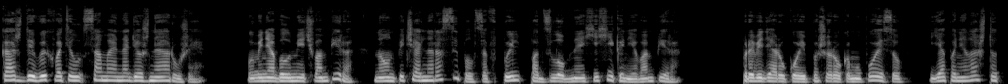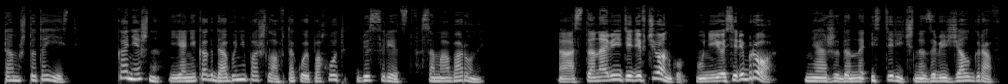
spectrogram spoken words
каждый выхватил самое надежное оружие у меня был меч вампира, но он печально рассыпался в пыль под злобное хихиканье вампира. Проведя рукой по широкому поясу, я поняла, что там что-то есть. Конечно, я никогда бы не пошла в такой поход без средств самообороны. «Остановите девчонку! У нее серебро!» — неожиданно истерично завизжал граф.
